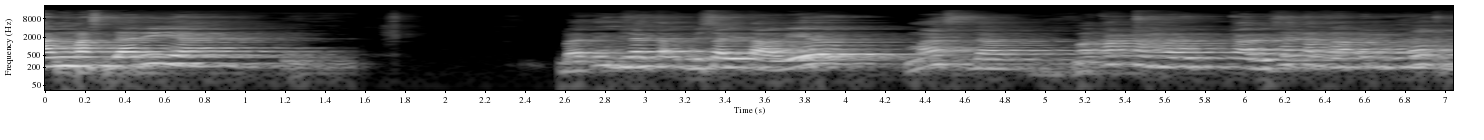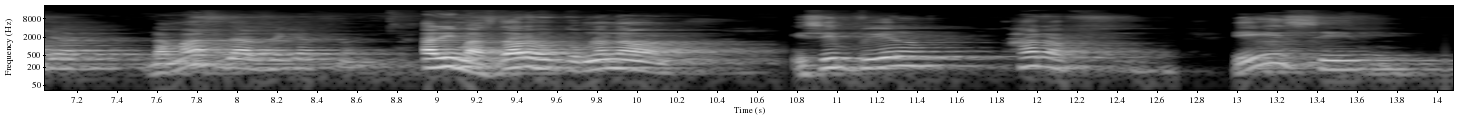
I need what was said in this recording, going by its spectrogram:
An masdaria berarti bisa bisa ditawil masdar maka kaharap bisa keterapan harapnya dan masdar sekatna ari masdar hukumna naon? Isim fiil haraf. Isim.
